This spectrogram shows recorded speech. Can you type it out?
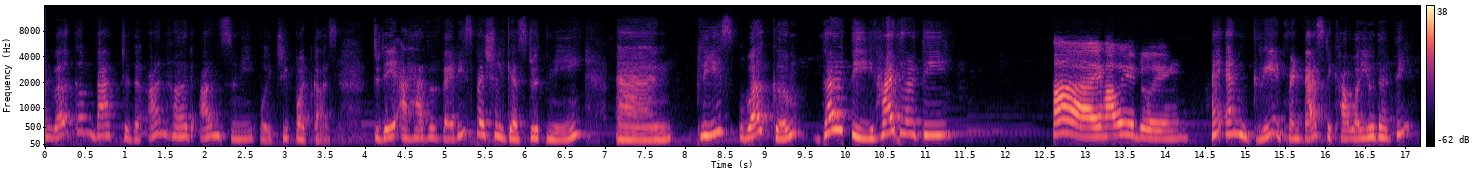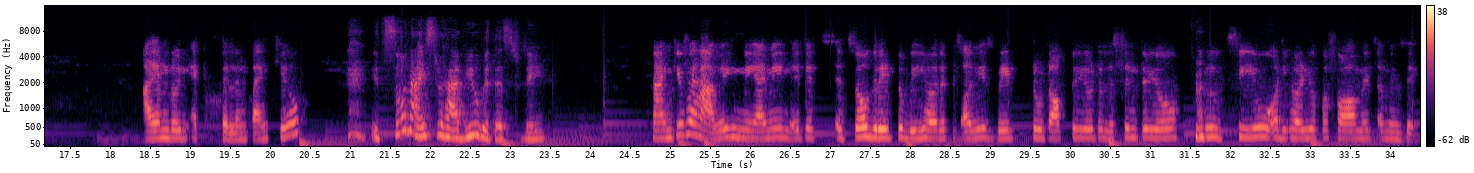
And welcome back to the Unheard Unsuni Poetry Podcast. Today I have a very special guest with me, and please welcome Dharti. Hi, Dharti. Hi, how are you doing? I am great, fantastic. How are you, Dharti? I am doing excellent, thank you. It's so nice to have you with us today. Thank you for having me. I mean, it, it's it's so great to be here. It's always great to talk to you, to listen to you, to see you or hear you perform. It's amazing.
